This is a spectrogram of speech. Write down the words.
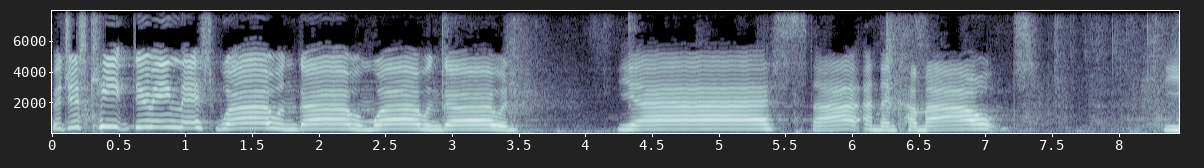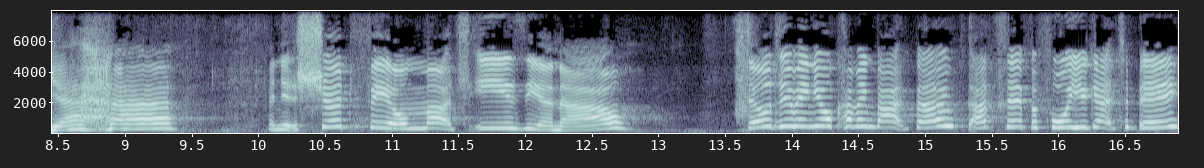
But just keep doing this, whoa and go and whoa and go and yes, that, and then come out. Yeah. And it should feel much easier now. Still doing your coming back though. That's it before you get to B.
